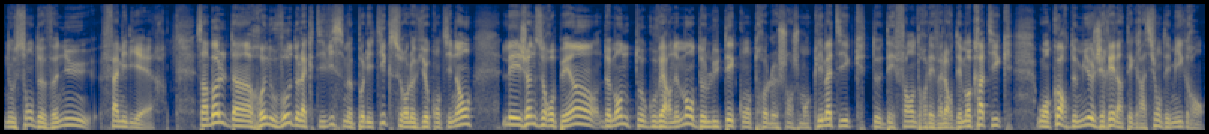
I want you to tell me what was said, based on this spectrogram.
nous sont devenues familières. Symbole d'un renouveau de l'activisme politique sur le vieux continent, les jeunes Européens demandent au gouvernement de lutter contre le changement climatique, de défendre les valeurs démocratiques ou encore de mieux gérer l'intégration des migrants.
